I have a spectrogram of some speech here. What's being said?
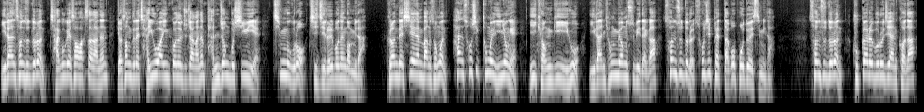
이란 선수들은 자국에서 확산하는 여성들의 자유와 인권을 주장하는 반정부 시위에 침묵으로 지지를 보낸 겁니다. 그런데 CNN 방송은 한 소식통을 인용해 이 경기 이후 이란 혁명 수비대가 선수들을 소집했다고 보도했습니다. 선수들은 국가를 부르지 않거나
